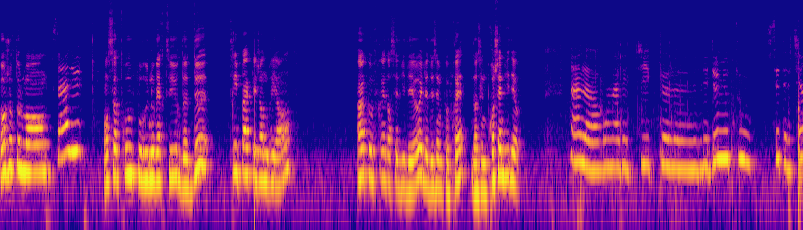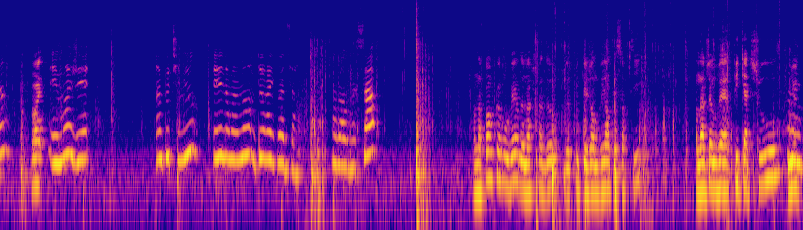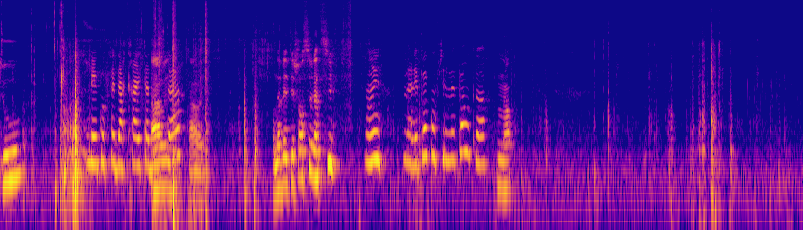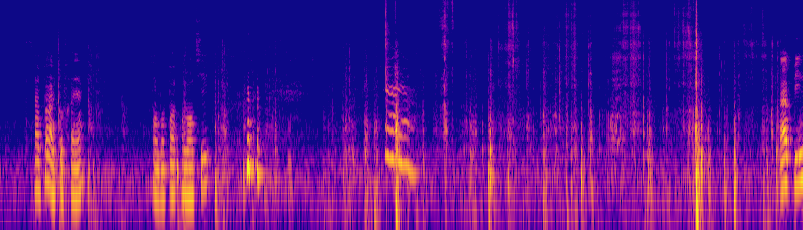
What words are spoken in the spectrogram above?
Bonjour tout le monde Salut On se retrouve pour une ouverture de deux tripacks légendes brillantes. Un coffret dans cette vidéo et le deuxième coffret dans une prochaine vidéo. Alors, on avait dit que le- les deux Mewtwo, c'était le tien. Ouais, Et moi, j'ai un petit Mew et normalement deux Rayquaza. On va ouvrir ça. on n'a pas encore ouvert de Marshado depuis que Légende Brillante est sortie. On a déjà ouvert Pikachu, Mewtwo. Les coffrets Darkrai 4 Ah oui. Ah ouais. On avait été chanceux là-dessus. Oui. Mais à l'époque, on filmait pas encore. Non. Sympa le coffret, hein. On voit pas en entier. Alors. Un pins,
